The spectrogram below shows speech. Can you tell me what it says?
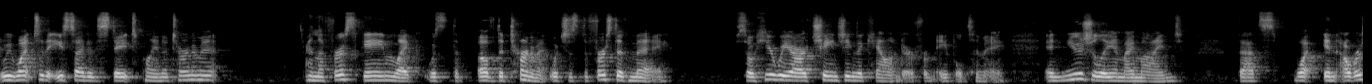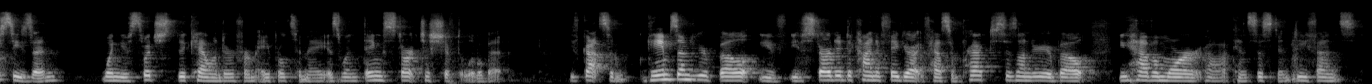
we went to the east side of the state to play in a tournament. And the first game, like, was the of the tournament, which is the first of May. So here we are changing the calendar from April to May. And usually in my mind, that's what in our season, when you switch the calendar from April to May, is when things start to shift a little bit. You've got some games under your belt. You've you've started to kind of figure out. You've had some practices under your belt. You have a more uh, consistent defense.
